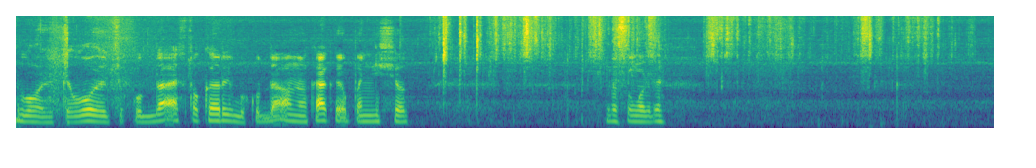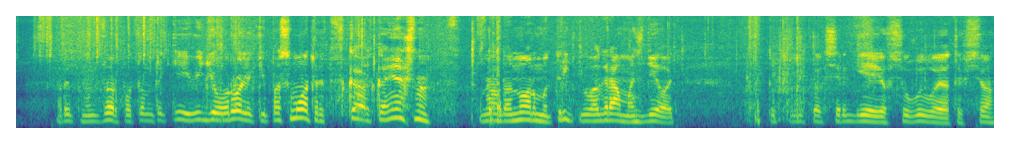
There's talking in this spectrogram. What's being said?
Ловит и ловит. И Куда столько рыбы? Куда он? Как ее понесет? До сумок, да? Рыбнадзор потом такие видеоролики посмотрит скажет, конечно, надо норму 3 килограмма сделать. Такие, как Сергей, ее всю выловят и все.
